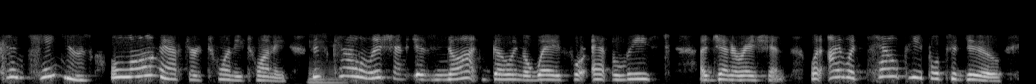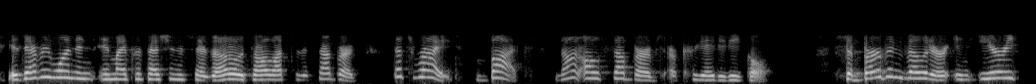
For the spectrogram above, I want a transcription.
continues long after 2020. This mm-hmm. coalition is not going away for at least a generation. What I would tell people to do is everyone in, in my profession says, oh, it's all up to the suburbs. That's right, but not all suburbs are created equal. Suburban voter in Erie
